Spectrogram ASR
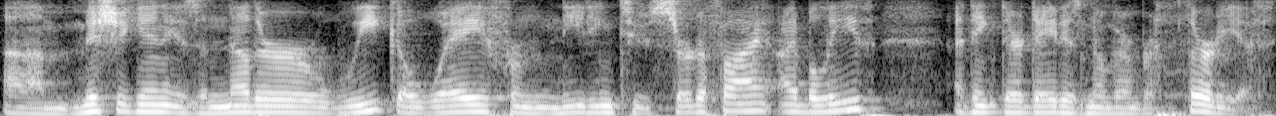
Um, Michigan is another week away from needing to certify, I believe. I think their date is November 30th.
